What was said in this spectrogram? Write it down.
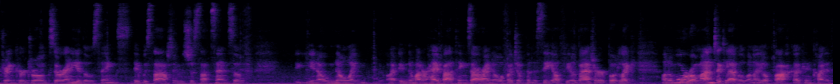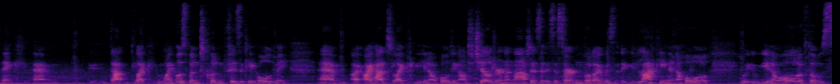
drink or drugs or any of those things. It was that. It was just that sense of, you know, knowing, no matter how bad things are, I know if I jump in the sea, I'll feel better. But like on a more romantic level, when I look back, I can kind of think. Um, that like my husband couldn't physically hold me um I, I had like you know holding on to children and that is, is a certain but I was lacking in a whole you know all of those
